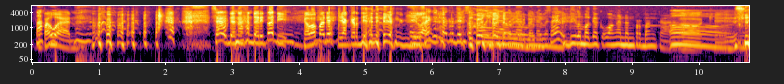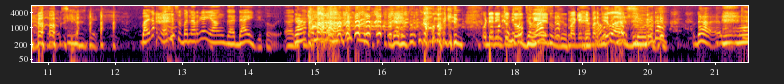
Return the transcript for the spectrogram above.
Takut. ketahuan. saya udah nahan dari tadi. nggak apa-apa deh yang kerjanya yang Eh, gila. saya kan nggak kerja di situ Oh, iya, benar, benar, benar. saya di lembaga keuangan dan perbankan Oh. Oke, siap, oke, oke. Banyak nggak sih sebenarnya yang gadai gitu? Eh, di Ya, udah ditutup. Kok makin udah Makin ditutupin, diperjelas gitu. makin tahu, diperjelas. blur. Udah, udah mau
